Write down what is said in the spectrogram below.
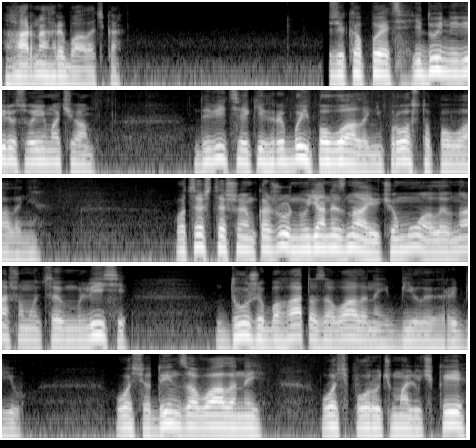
гарна грибалочка. Друзі, капець, іду й не вірю своїм очам. Дивіться, які гриби повалені, просто повалені. Оце ж те, що я вам кажу, ну я не знаю чому, але в нашому цьому лісі дуже багато завалених білих грибів. Ось один завалений, ось поруч малючки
